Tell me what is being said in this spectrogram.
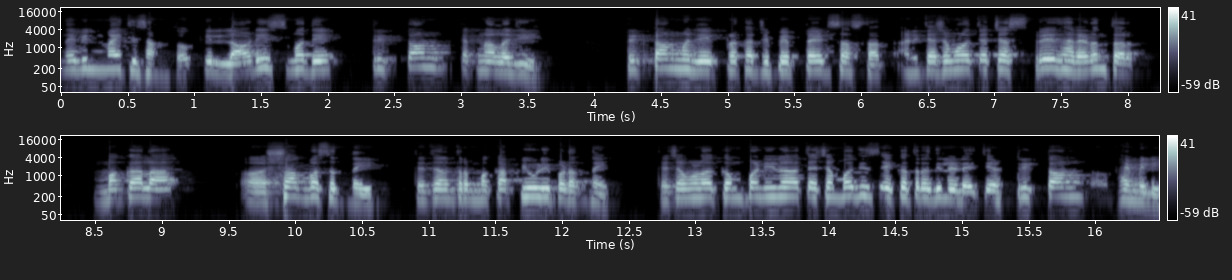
नवीन माहिती सांगतो की लॉडीजमध्ये ट्रिक्टॉन टेक्नॉलॉजी ट्रिक्टॉन म्हणजे एक प्रकारचे पेप्टाइड्स असतात आणि त्याच्यामुळे त्याच्या स्प्रे झाल्यानंतर मकाला शॉक बसत नाही. त्याच्यानंतर मका पिवळी पडत नाही. त्याच्यामुळं कंपनीनं त्याच्यामध्येच एकत्र दिलेलं आहे ते ट्रिक्टॉन फॅमिली.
